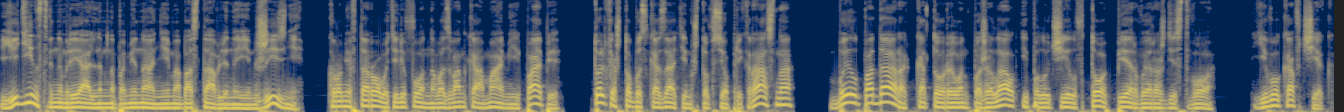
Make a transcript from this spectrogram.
Единственным реальным напоминанием об оставленной им жизни, кроме второго телефонного звонка маме и папе, только чтобы сказать им, что все прекрасно, был подарок, который он пожелал и получил в то первое Рождество его ковчег.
